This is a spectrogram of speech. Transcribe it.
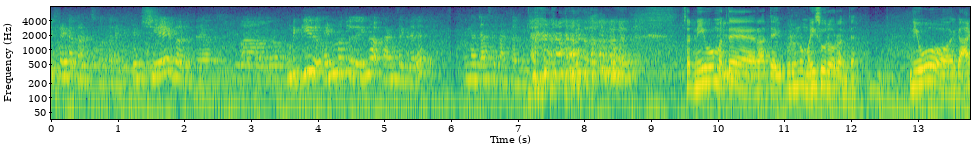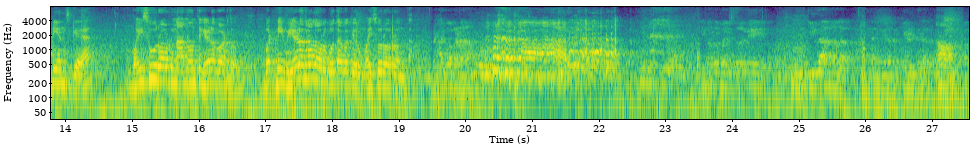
ಡಿಫ್ರೆಂಟಾಗಿ ಕಾಣಿಸ್ಕೊತಾರೆ ಡಿಫ್ರೆಂಟ್ ಶೇಡ್ ಬರುತ್ತೆ. ಹುಡುಗಿರು ಹೆಣ್ಮಕ್ಳು ಇನ್ನೂ ಫ್ಯಾನ್ಸ್ ಆಗಿದ್ದಾರೆ. ಇನ್ನೂ ಜಾಸ್ತಿ ಫ್ಯಾನ್ಸ್ ಸರ್ ನೀವು ಮತ್ತು ರಾಧ್ಯ ಇಬ್ಬರೂ ಮೈಸೂರವ್ರಂತೆ. ನೀವು ಈಗ ಆಡಿಯನ್ಸ್ಗೆ ಮೈಸೂರವ್ರು ನಾನು ಅಂತ ಹೇಳಬಾರ್ದು. ಬಟ್ ನೀವು ಹೇಳಿದ್ರಲ್ಲ ಅವ್ರಿಗೆ ಗೊತ್ತಾಗಬೇಕು ಇವ್ರು ಮೈಸೂರವರು ಅಂತ. ಬೆಟ್ಟಕ್ಕೆ ಹೋಗೋಣ ಇನ್ನೊಂದು ಮೈಸೂರಲ್ಲಿ ಇಲ್ಲ ಅನ್ನಲ್ಲ ನನಗೆ ಏನಾದ್ರು ಕೇಳ್ತೀರಾ ಹಾ. ಮಗ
